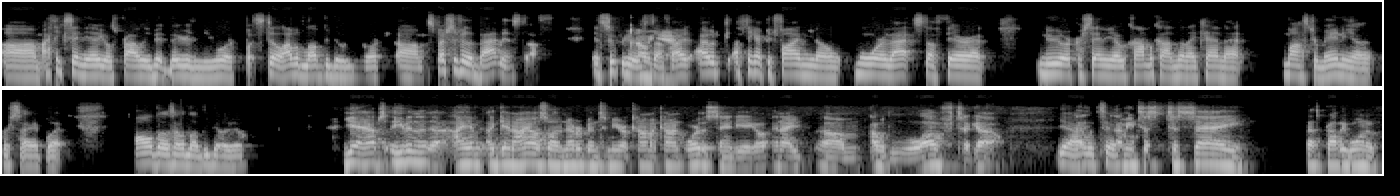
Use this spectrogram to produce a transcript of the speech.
Um, I think San Diego is probably a bit bigger than New York, but still, I would love to go to New York, um, especially for the Batman stuff and superhero Oh, stuff. yeah. I, I would, I think I could find you know more of that stuff there at New York or San Diego Comic Con than I can at Monster Mania per se. But all those I would love to go to. Yeah, abs- even uh, I have again. I also have never been to New York Comic Con or the San Diego, and I um I would love to go. Yeah, I would too. I mean, to to say that's probably one of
